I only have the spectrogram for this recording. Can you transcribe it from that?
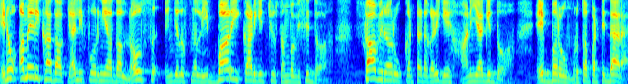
ಇನ್ನು ಅಮೆರಿಕಾದ ಕ್ಯಾಲಿಫೋರ್ನಿಯಾದ ಲಾಸ್ ಏಂಜಲಸ್ನಲ್ಲಿ ಭಾರೀ ಕಾಡ್ಗಿಚ್ಚು ಸಂಭವಿಸಿದ್ದು, ಸಾವಿರಾರು ಕಟ್ಟಡಗಳಿಗೆ ಹಾನಿಯಾಗಿದ್ದು ಇಬ್ಬರು ಮೃತಪಟ್ಟಿದ್ದಾರೆ.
